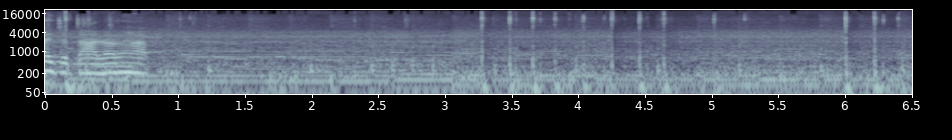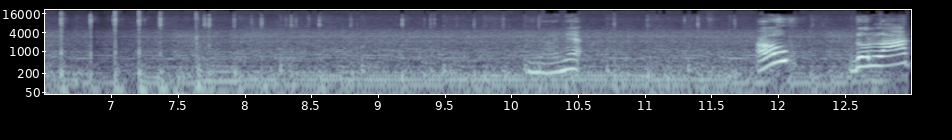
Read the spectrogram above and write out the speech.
ล้จะตายแล้วนะครับไหนเนี่ย เอา โดนลัด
